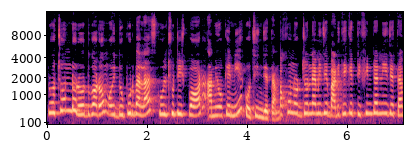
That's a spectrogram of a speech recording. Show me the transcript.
প্রচণ্ড রোদ গরম, ওই দুপুরবেলা স্কুল ছুটির পর আমি ওকে নিয়ে কোচিং যেতাম। তখন ওর জন্য আমি যে বাড়ি থেকে টিফিনটা নিয়ে যেতাম,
